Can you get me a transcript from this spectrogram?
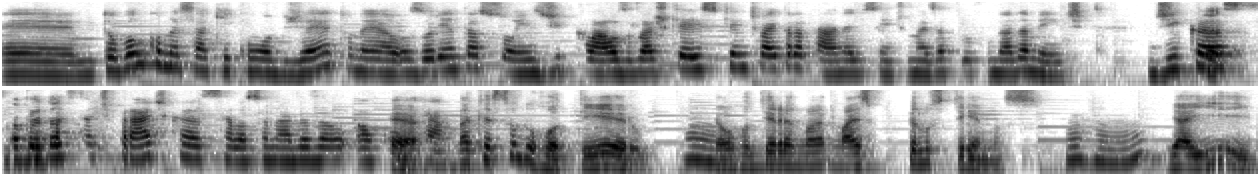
É, então vamos começar aqui com o objeto, né? As orientações de cláusulas, acho que é isso que a gente vai tratar, né, Vicente, mais aprofundadamente. Dicas é, verdade, bastante práticas relacionadas ao, ao contrato. É, na questão do roteiro, hum. é, o roteiro é mais pelos temas. Uhum. E aí,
